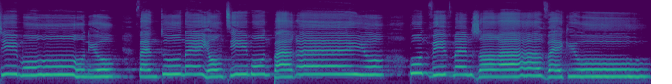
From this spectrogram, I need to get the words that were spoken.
le monde. yo. Fait tourner un petit monde pareil pour vivre même genre avec yo.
